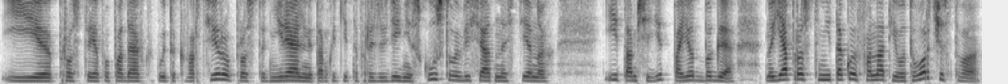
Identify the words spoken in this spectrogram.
и просто я попадаю в какую-то квартиру, просто нереальные, там какие-то произведения искусства висят на стенах, и там сидит, поет БГ. Но я просто не такой фанат его творчества,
